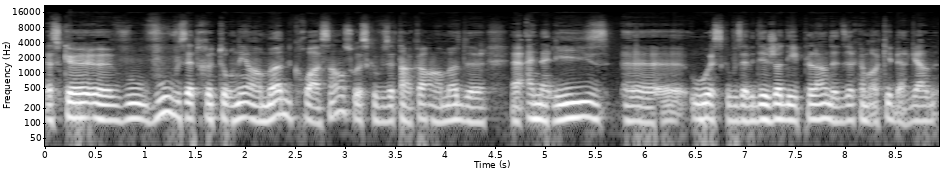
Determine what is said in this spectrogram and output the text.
Est-ce que euh, vous, vous, vous êtes retourné en mode croissance ou est-ce que vous êtes encore en mode euh, analyse ou est-ce que vous avez déjà des plans de dire comme, OK, ben regarde,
